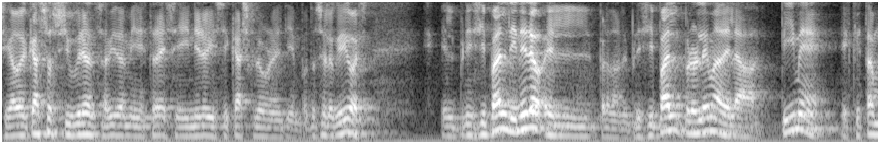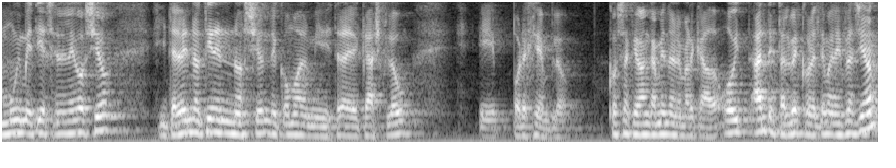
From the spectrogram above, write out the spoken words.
llegado el caso, si hubieran sabido administrar ese dinero y ese cash flow en el tiempo. Entonces, lo que digo es, el principal dinero, el, perdón, el principal problema de la pyme es que están muy metidas en el negocio y tal vez no tienen noción de cómo administrar el cash flow. Eh, por ejemplo, cosas que van cambiando en el mercado. Hoy, antes tal vez con el tema de la inflación,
